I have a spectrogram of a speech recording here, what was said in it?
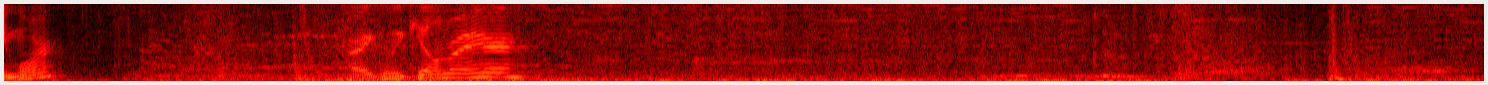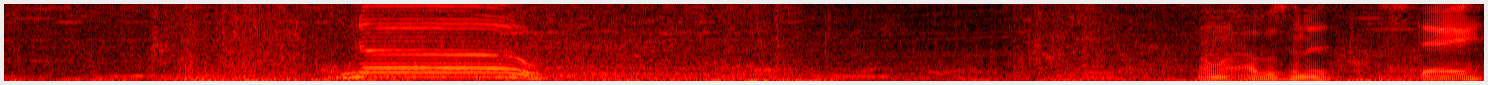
Any more? Alright, can we kill him right here? No! I was gonna stay.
